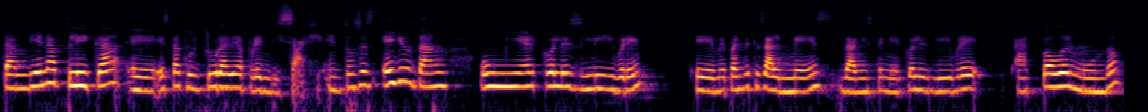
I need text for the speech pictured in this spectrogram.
también aplica eh, esta cultura de aprendizaje. Entonces ellos dan un miércoles libre, eh, me parece que es al mes, dan este miércoles libre a todo el mundo,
